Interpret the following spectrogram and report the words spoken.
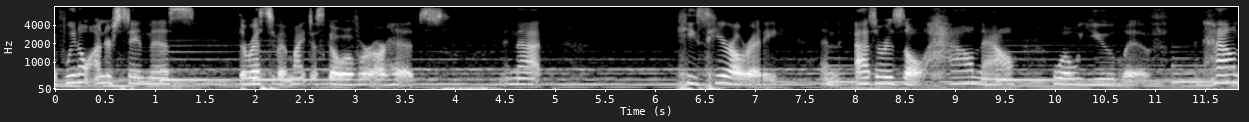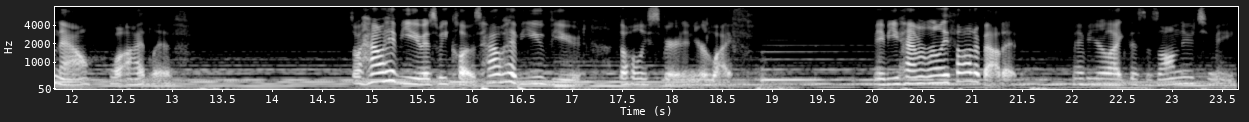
If we don't understand this, the rest of it might just go over our heads. In that He's here already, And as a result, how now will you live? How now will I live? So, how have you, as we close, how have you viewed the Holy Spirit in your life? Maybe you haven't really thought about it. Maybe you're like, this is all new to me.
